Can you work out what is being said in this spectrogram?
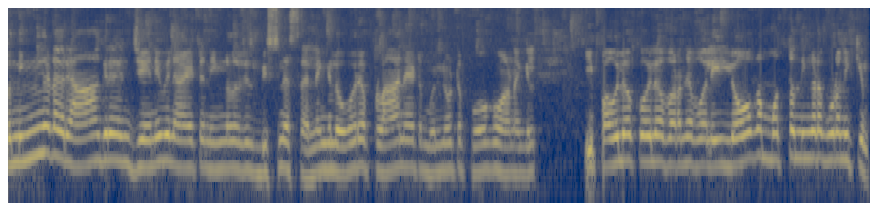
ഇപ്പം നിങ്ങളുടെ ഒരു ആഗ്രഹം ജെനുവിനായിട്ട് നിങ്ങളൊരു ബിസിനസ് അല്ലെങ്കിൽ ഓരോ പ്ലാനായിട്ട് മുന്നോട്ട് പോകുവാണെങ്കിൽ ഈ പൗലോ കോയിലോ പറഞ്ഞ പോലെ ഈ ലോകം മൊത്തം നിങ്ങളുടെ കൂടെ നിൽക്കും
